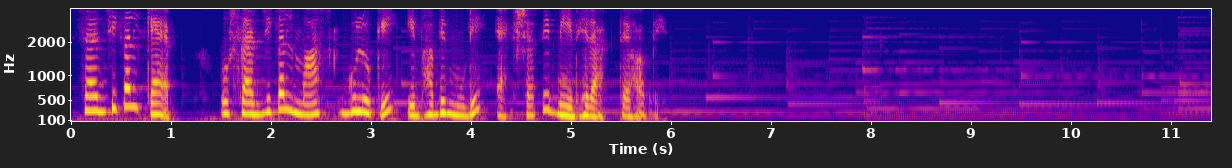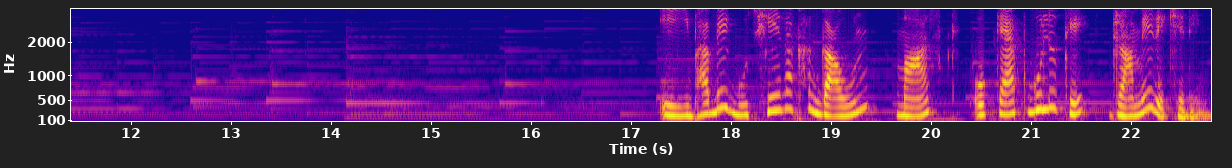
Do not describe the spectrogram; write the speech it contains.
সার্জিক্যাল ক্যাপ ও সার্জিক্যাল মাস্কগুলোকে এভাবে মুড়ে একসাথে বেঁধে রাখতে হবে। এইভাবে গুছিয়ে রাখা গাউন, মাস্ক ও ক্যাপগুলোকে ড্রামে রেখে দিন।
